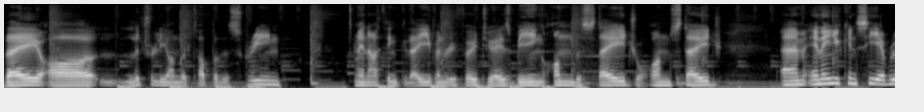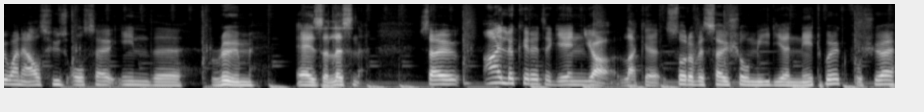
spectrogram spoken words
They are literally on the top of the screen, and I think they even refer to as being on the stage or on stage. Um, and then you can see everyone else who's also in the room as a listener. So I look at it again, yeah, like a sort of a social media network for sure.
